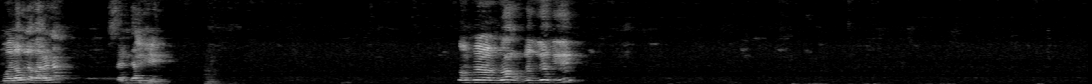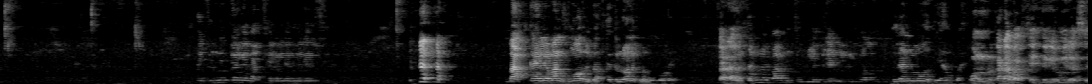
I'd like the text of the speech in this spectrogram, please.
ময়লাগুলো বাড়ে না। সাইডটা লেগি ভাত খাইলে মানুষ মরে ভাত খাইতে অনেক মানুষ মরে কারা বিরানি মোহ দিয়ে আব্বা কোন কারা ভাত খাইতে গিয়ে মেরেছে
